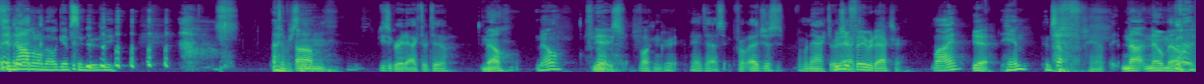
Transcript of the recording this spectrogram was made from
Phenomenal Mel Gibson movie. I never seen. him. Um, He's a great actor too. Mel. Mel? Yeah, he's fucking great. Fantastic. From uh, just from an actor. Who's to your actor. favorite actor? Mine. Yeah, Him? Himself. Yeah. Not no Mel.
